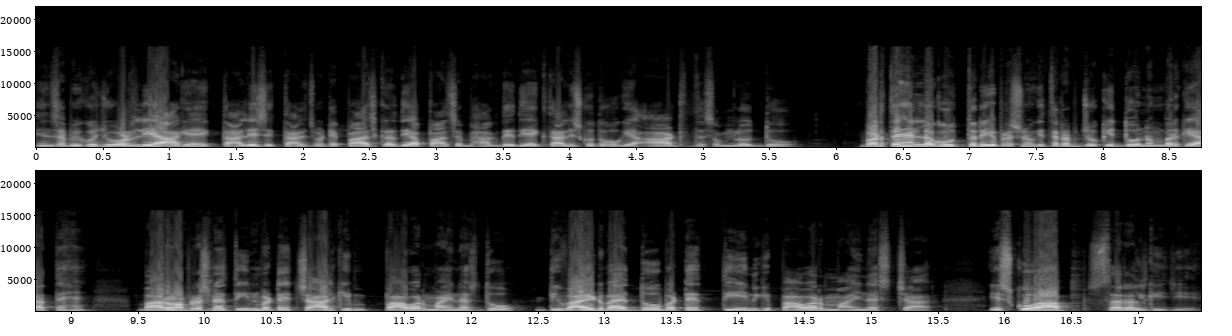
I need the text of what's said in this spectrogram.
इन सभी को जोड़ लिया, आ गया इकतालीस इकतालीस बटे पाँच कर दिया, पाँच से भाग दे दिया इकतालीस को तो हो गया आठ दशमलव दो। बढ़ते हैं लघु उत्तरीय प्रश्नों की तरफ़, जो कि दो नंबर के आते हैं। बारहवा प्रश्न है, तीन बटे चार की पावर माइनस दो, डिवाइड बाय दो बटे तीन की पावर माइनस चार। इसको आप सरल कीजिए।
